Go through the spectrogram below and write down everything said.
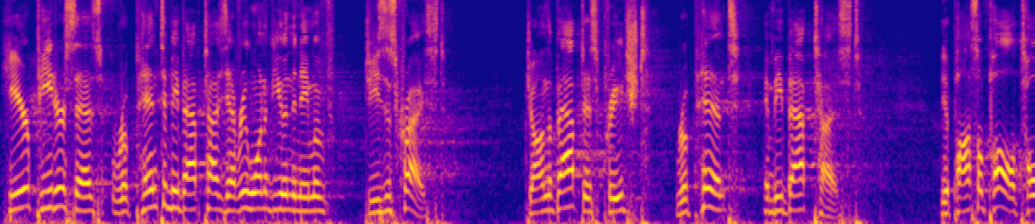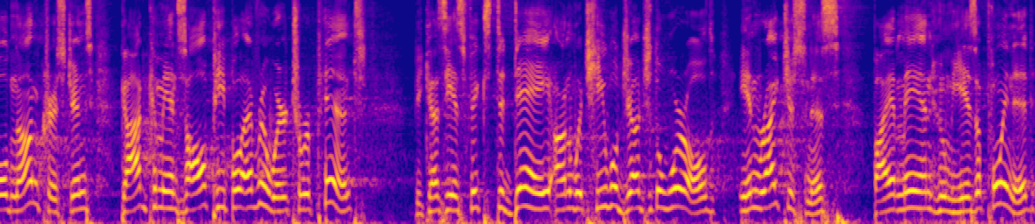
Here, Peter says, Repent and be baptized, every one of you, in the name of Jesus Christ. John the Baptist preached, Repent and be baptized. The Apostle Paul told non Christians, God commands all people everywhere to repent because he has fixed a day on which he will judge the world in righteousness by a man whom he has appointed,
